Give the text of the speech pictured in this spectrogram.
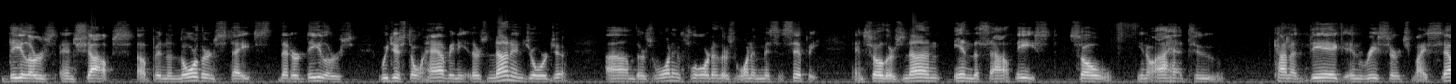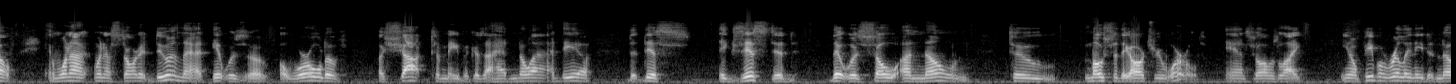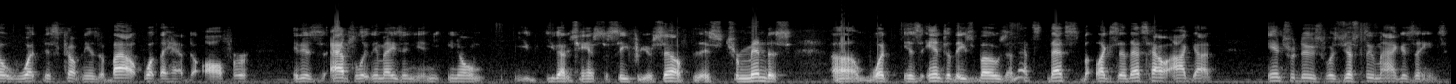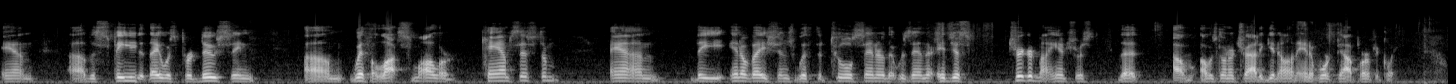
dealers and shops up in the northern states that are dealers. We just don't have any. There's none in Georgia um, there's one in Florida, there's one in Mississippi, and so there's none in the southeast. So you know, I had to kind of dig and research myself. And when I when I started doing that, it was a, a world of a shock to me because I had no idea that this existed that was so unknown to most of the archery world. And so I was like, you know, people really need to know what this company is about, what they have to offer. It is absolutely amazing. And, you know, you, you got a chance to see for yourself. It's tremendous um, what is into these bows, and that's that's like I said, that's how I got introduced was just through magazines and uh, the speed that they was producing um, with a lot smaller cam system and the innovations with the tool center that was in there. It just triggered my interest that I, I was going to try to get on, and it worked out perfectly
